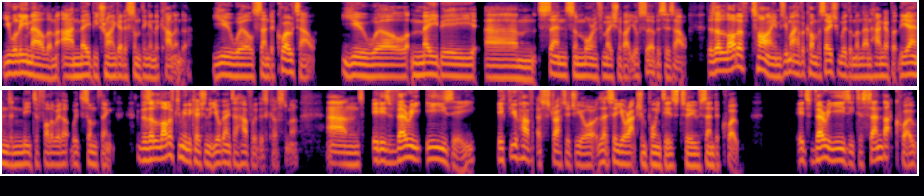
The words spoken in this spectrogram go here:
You will email them and maybe try and get us something in the calendar. You will send a quote out. You will maybe um, send some more information about your services out. There's a lot of times you might have a conversation with them and then hang up at the end and need to follow it up with something. There's a lot of communication that you're going to have with this customer. And it is very easy if you have a strategy, or let's say your action point is to send a quote, it's very easy to send that quote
